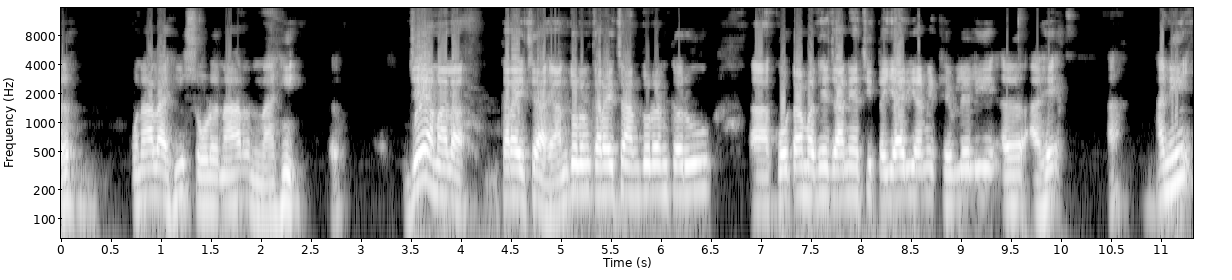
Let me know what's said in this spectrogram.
कुणालाही सोडणार नाही. जे आम्हाला करायचे आहे आंदोलन करायचं आंदोलन करू कोटामध्ये कोर्टामध्ये जाण्याची तयारी आम्ही ठेवलेली आहे. आणि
